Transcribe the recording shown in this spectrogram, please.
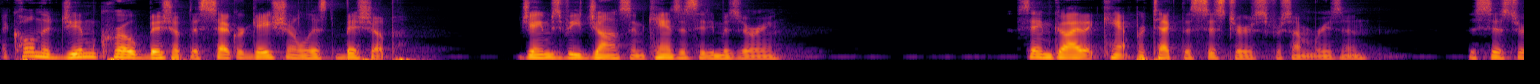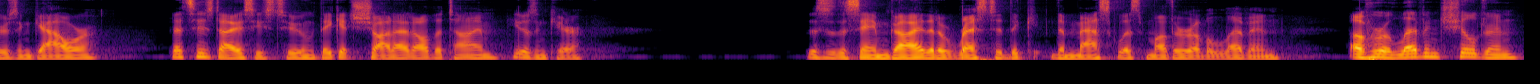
I call him the Jim Crow bishop, the segregationalist bishop. James V. Johnston, Kansas City, Missouri. Same guy that can't protect the sisters for some reason. The sisters in Gower. That's his diocese too. They get shot at all the time. He doesn't care. This is the same guy that arrested the, the maskless mother of 11. Of her 11 children,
